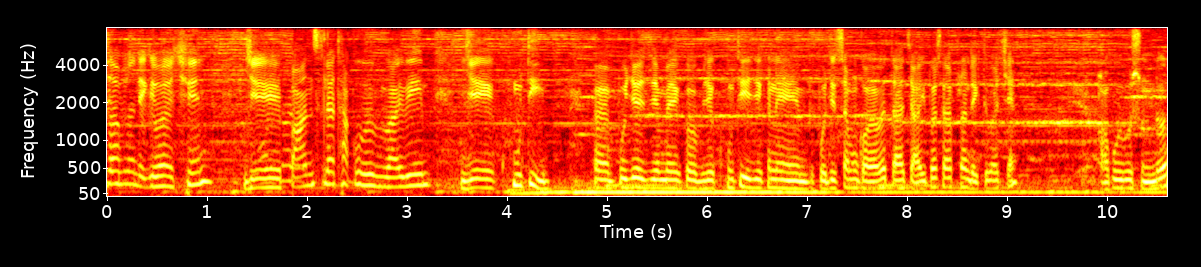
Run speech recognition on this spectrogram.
তো আপনারা দেখতে পাচ্ছেন যে পানশিলা ঠাকুর বাড়ির যে খুঁটি পুজোর যে যে খুঁটি যেখানে প্রতিষ্ঠান করা হবে, তার চারিপাশে আপনারা দেখতে পাচ্ছেন অপূর্ব সুন্দর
